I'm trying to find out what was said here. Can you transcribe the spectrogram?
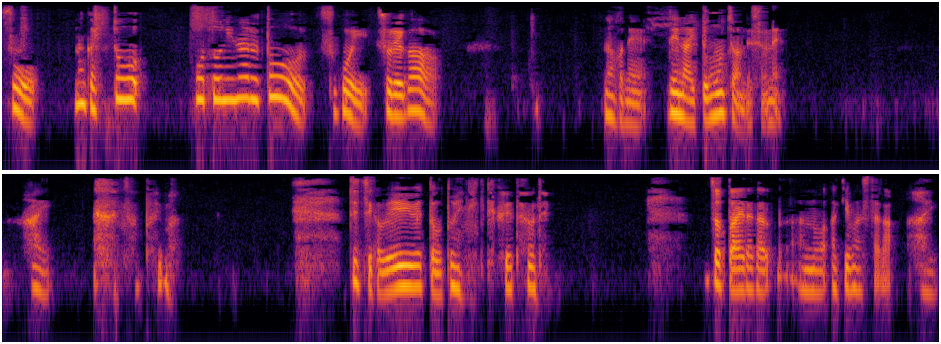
そう。なんか人事になると、すごい、それが、なんかね、出ないって思っちゃうんですよね。はい。ちょっと今、父がウェイウェットを取りに来てくれたのでちょっと間が、あの、空きましたが、はい。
